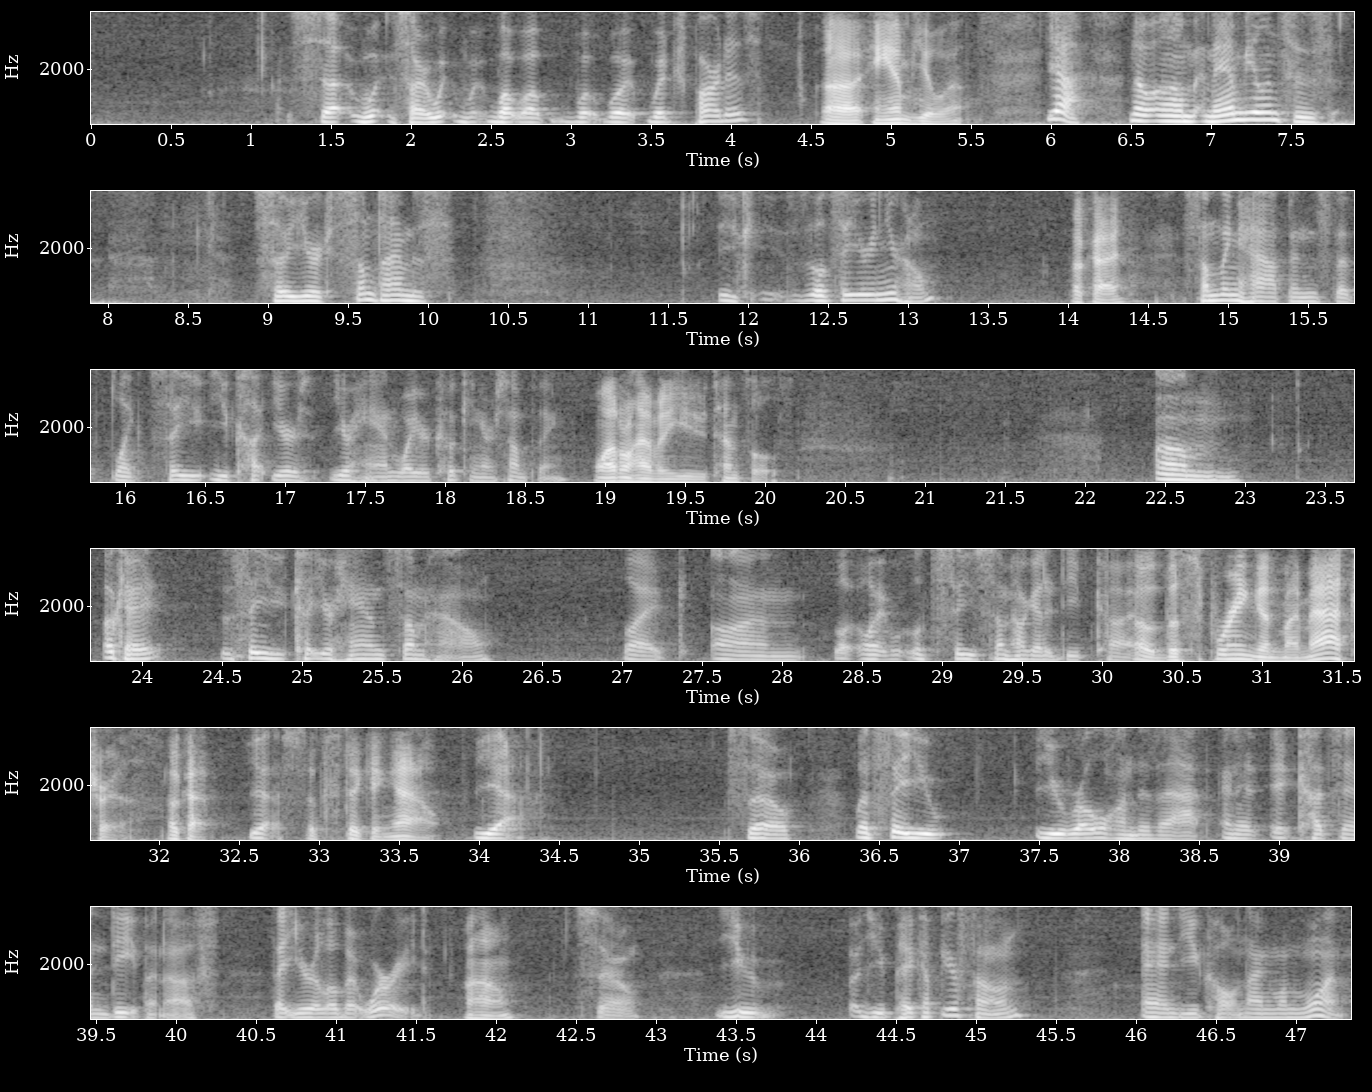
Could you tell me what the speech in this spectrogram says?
So, w- sorry. What, what what what which part is? Uh, ambulance. Yeah. No. Um. An ambulance is. So you're sometimes. You, let's say you're in your home. Okay. Something happens that, like, say you, you cut your your hand while you're cooking or something. Well, I don't have any utensils. Um. Okay. Let's say you cut your hand somehow. Like on, like let's say you somehow get a deep cut. Oh, the spring in my mattress. Okay. yes. It's sticking out. Yeah. So let's say you you roll onto that and it, it cuts in deep enough that you're a little bit worried. Uh huh. So you you pick up your phone and you call 911.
